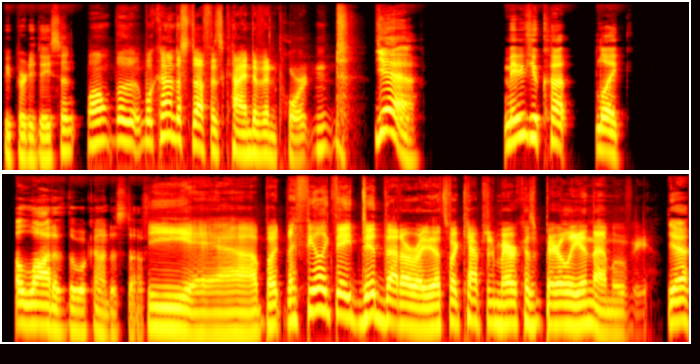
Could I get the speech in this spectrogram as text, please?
be pretty decent. Well, the Wakanda stuff is kind of important. Yeah, maybe if you cut like a lot of the Wakanda stuff. yeah, but I feel like they did that already. That's why Captain America's barely in that movie. Yeah.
